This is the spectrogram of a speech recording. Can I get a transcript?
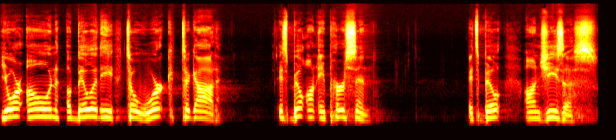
your own ability to work to God. It's built on a person. It's built on Jesus.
